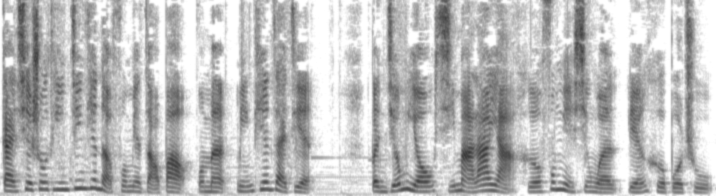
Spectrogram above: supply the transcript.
感谢收听今天的封面早报，我们明天再见。本节目由喜马拉雅和封面新闻联合播出。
